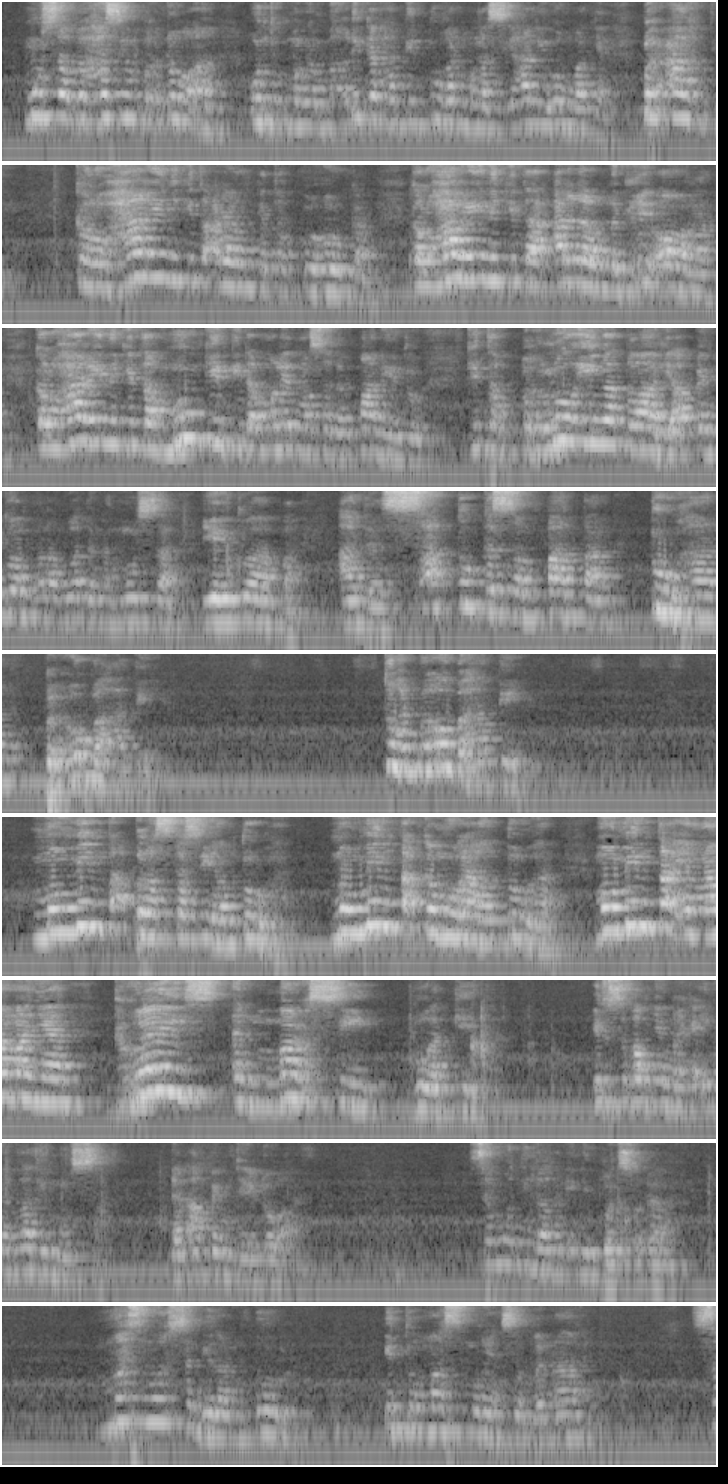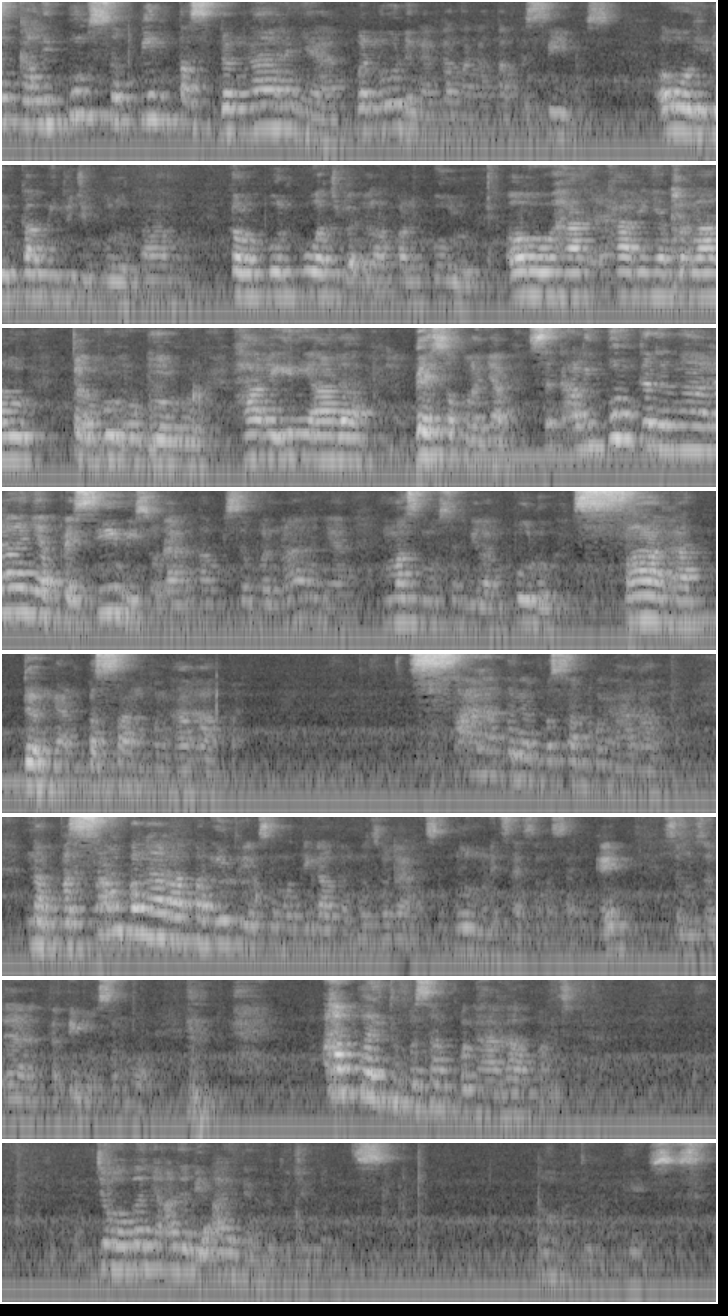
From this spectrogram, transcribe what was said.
Musa berhasil berdoa untuk mengembalikan hati Tuhan mengasihani umatnya. Berarti kalau hari ini kita ada dalam keterpurukan, kalau hari ini kita ada dalam negeri orang, kalau hari ini kita mungkin tidak melihat masa depan itu, kita perlu ingat lagi apa yang Tuhan pernah buat dengan Musa, yaitu apa? Ada satu kesempatan Tuhan berubah hati. Tuhan berubah hati. Mau minta belas kasihan Tuhan, mau minta kemurahan Tuhan, mau minta yang namanya grace and mercy buat kita. Itu sebabnya mereka ingat lagi Musa dan apa yang menjadi doa. Saya mau tinggalkan ini buat saudara. Mazmur 90 itu Mazmur yang sebenarnya sekalipun sepintas dengarnya penuh dengan kata-kata pesimis. Oh hidup kami 70 tahun. Kalaupun kuat juga 80. Oh hari harinya berlalu terburu-buru. Hari ini ada, besok lenyap. Sekalipun kedengarannya pesimis saudara. Tapi sebenarnya Mazmur 90 syarat dengan pesan pengharapan syarat dengan pesan pengharapan. Nah, pesan pengharapan itu yang saya mau tinggalkan buat saudara. 10 menit saya selesai, oke? Okay? Sebelum saudara tertidur semua. Apa itu pesan pengharapan, saudara? Jawabannya ada di ayat yang ke-17. Oh, Tuhan Yesus.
